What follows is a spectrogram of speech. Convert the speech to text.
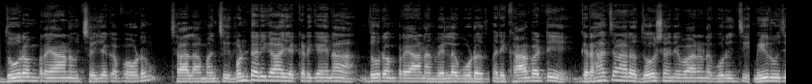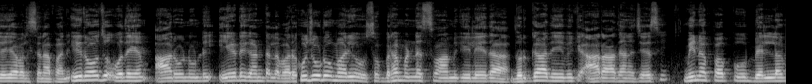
దూరం ప్రయాణం చేయకపోవడం చాలా మంచిది. ఒంటరిగా ఎక్కడికైనా దూరం ప్రయాణం వెళ్ళకూడదు. మరి కాబట్టి గ్రహచార దోష నివారణ గురించి మీరు చేయవలసిన పని. ఈ రోజు ఉదయం ఆరు నుండి ఏడు గంటల వరకు కుజుడు మరియు సుబ్రహ్మణ్య స్వామికి లేదా దుర్గాదేవికి ఆరాధన చేసి మినపప్పు బెల్లం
